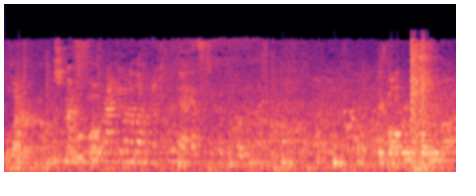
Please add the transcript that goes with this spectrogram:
We'll let her announce. Then we'll vote. Ron, you want to let him know, put the S to the podium? Hey, Paul, bring the podium up.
